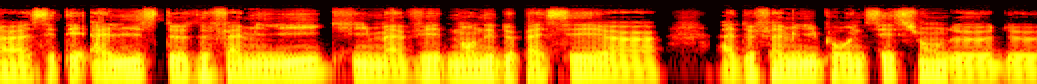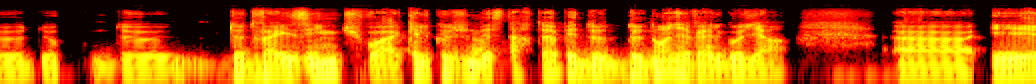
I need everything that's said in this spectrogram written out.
euh, c'était Alice de The Family qui m'avait demandé de passer euh, à The Family pour une session de de de d'advising, tu vois, à quelques-unes des startups. Et dedans, il y avait Algolia. Euh, et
